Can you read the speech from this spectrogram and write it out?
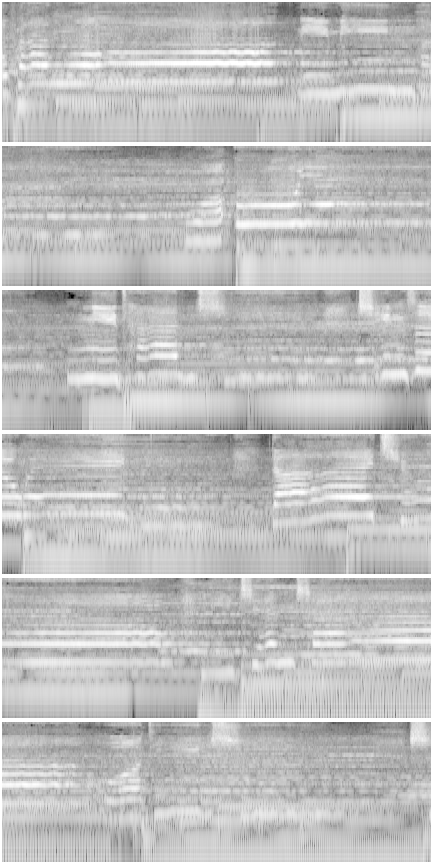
我盼望，你明白，我无言，你叹息，亲自为我代求，你检查我的心，是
